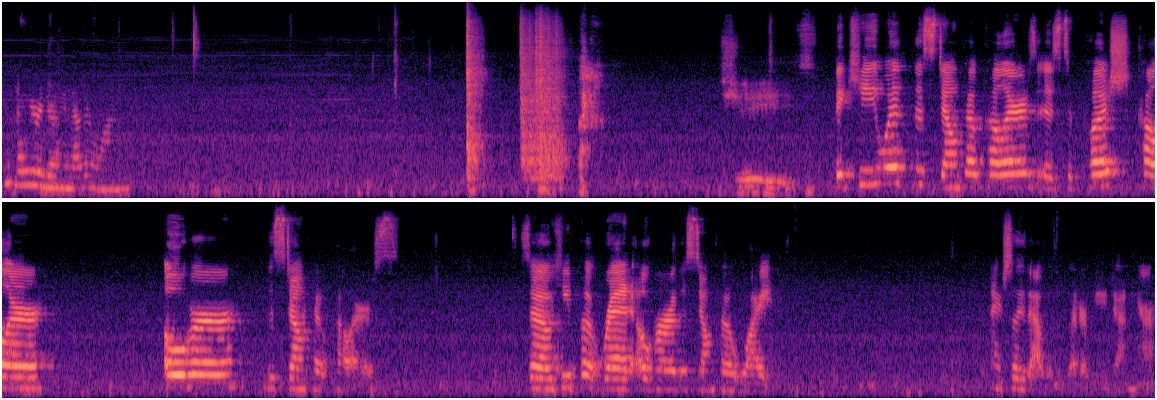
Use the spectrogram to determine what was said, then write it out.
I didn't know you were doing another one. Jeez. The key with the stone coat colors is to push color over the stone coat colors. So he put red over the stone coat white. Actually, that was a better view down here.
